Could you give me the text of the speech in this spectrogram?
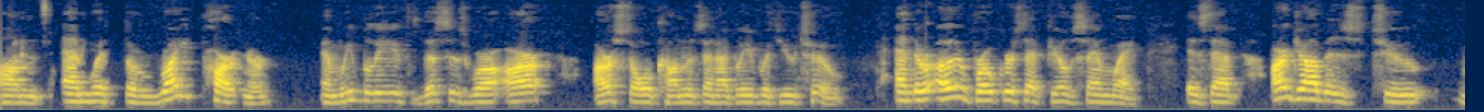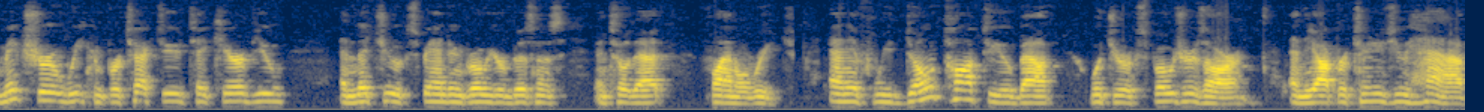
Um, and with the right partner, and we believe this is where our our soul comes, and I believe with you too, and there are other brokers that feel the same way, is that our job is to make sure we can protect you, take care of you, and let you expand and grow your business until that final reach. And if we don't talk to you about what your exposures are and the opportunities you have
